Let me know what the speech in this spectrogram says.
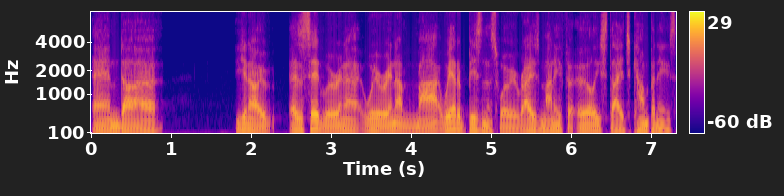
and uh, you know, as I said, we are in a we were in a mar- we had a business where we raised money for early stage companies,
